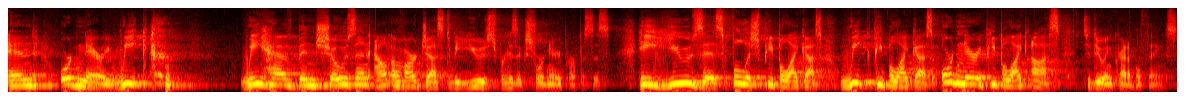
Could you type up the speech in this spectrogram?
and ordinary, weak, We have been chosen out of our just to be used for his extraordinary purposes. He uses foolish people like us, weak people like us, ordinary people like us to do incredible things.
